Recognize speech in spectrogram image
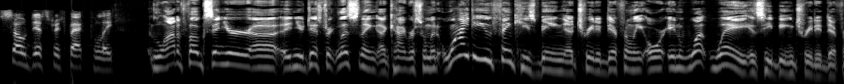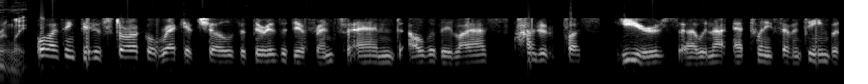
so disrespectfully? A lot of folks in your uh, in your district listening, uh, Congresswoman. Why do you think he's being uh, treated differently, or in what way is he being treated differently? Well, I think the historical record shows that there is a difference, and over the last hundred plus years, uh, we're not at 2017, but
